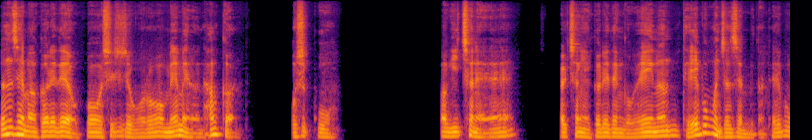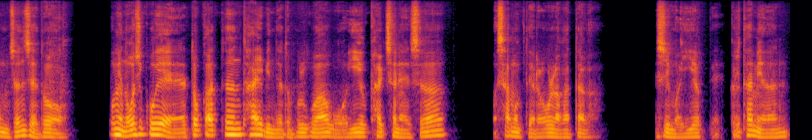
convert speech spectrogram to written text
전세만 거래되었고 실질적으로 매매는 한 건 59억 2천에 8층에 거래된 거 외에는 대부분 전세입니다. 대부분 전세도 보면 59에 똑같은 타입인데도 불구하고 2억 8천에서 3억대를 뭐 올라갔다가 다시 뭐 2억대 그렇다면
